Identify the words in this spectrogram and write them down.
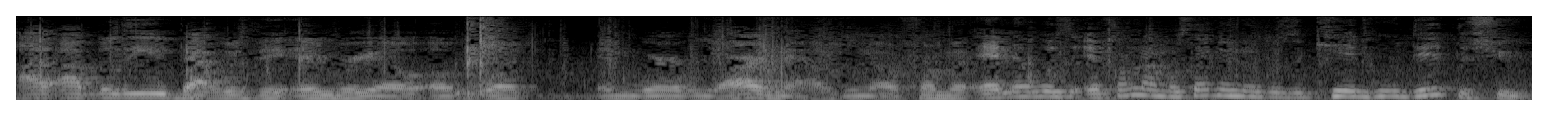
I, I believe that was the embryo of what and where we are now. You know, from a, and it was if I'm not mistaken, it was a kid who did the shooting.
